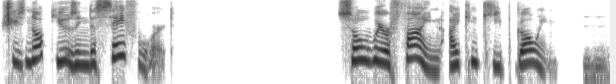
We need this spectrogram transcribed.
she's not using the safe word. So we're fine. I can keep going. Mhm.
